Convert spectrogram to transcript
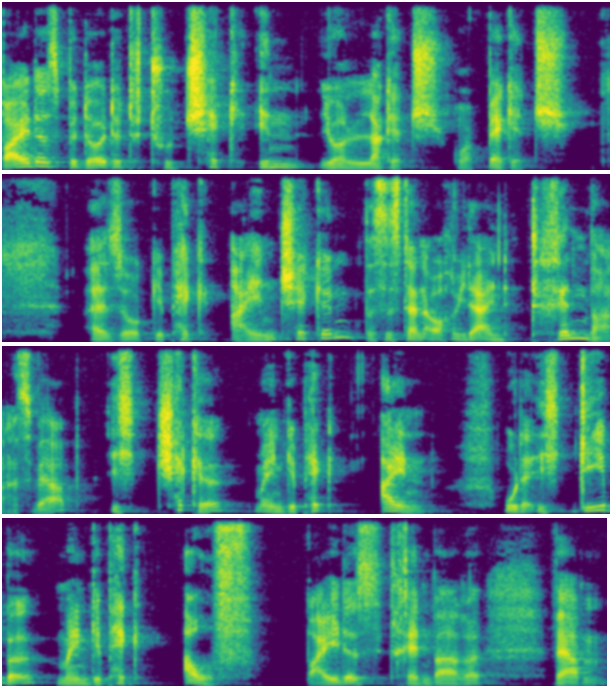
Beides bedeutet to check in your luggage or baggage. Also Gepäck einchecken, das ist dann auch wieder ein trennbares Verb. Ich checke mein Gepäck ein oder ich gebe mein Gepäck auf. Beides trennbare Verben.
